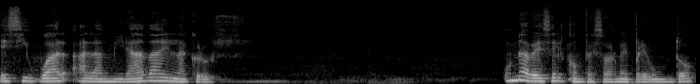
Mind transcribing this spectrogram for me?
es igual a la mirada en la cruz. Una vez el confesor me preguntó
